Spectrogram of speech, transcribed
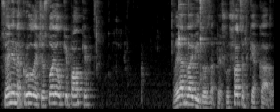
Сьогодні не кругле число, йолки-палки. Я два відео запишу. Що це таке Карл?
